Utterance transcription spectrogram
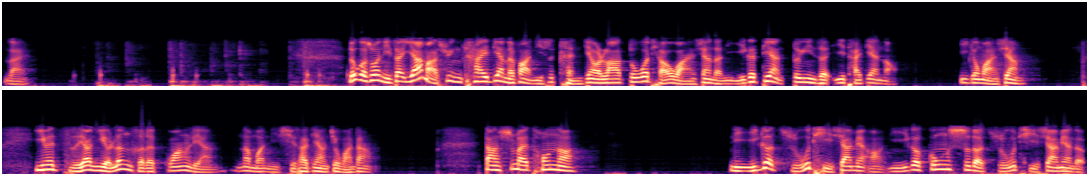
来，如果说你在亚马逊开店的话，你是肯定要拉多条网线的，你一个店对应着一台电脑。一根网线，因为只要你有任何的关联，那么你其他店就完蛋了。但世脉通呢，你一个主体下面啊，你一个公司的主体下面的，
